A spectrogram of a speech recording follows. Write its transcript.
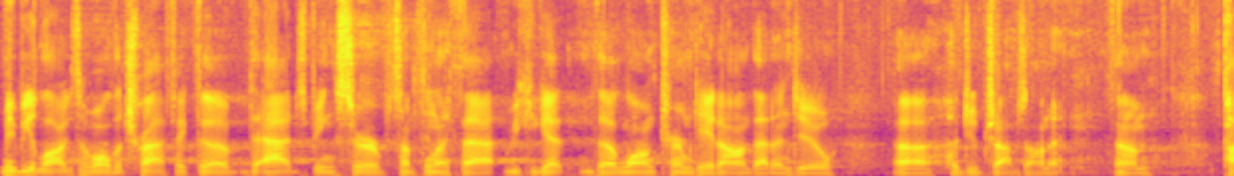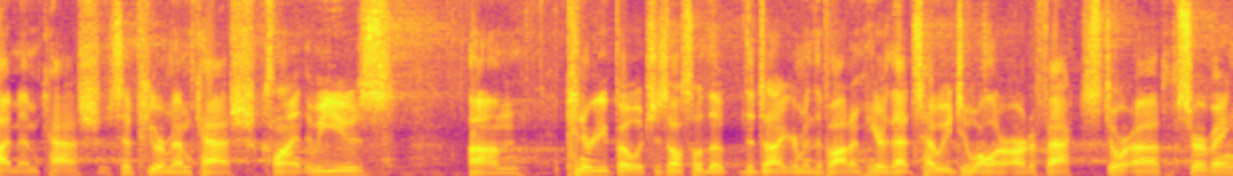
maybe logs of all the traffic, the, the ads being served, something like that. We could get the long-term data on that and do uh, Hadoop jobs on it. Um, PyMemcache is a pure Memcache client that we use. Um, PinRepo, which is also the, the diagram at the bottom here, that's how we do all our artifact store, uh, serving.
